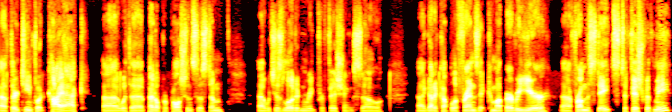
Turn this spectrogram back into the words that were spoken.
13 foot kayak with a pedal propulsion system, which is loaded and rigged for fishing. So I got a couple of friends that come up every year uh, from the States to fish with me.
